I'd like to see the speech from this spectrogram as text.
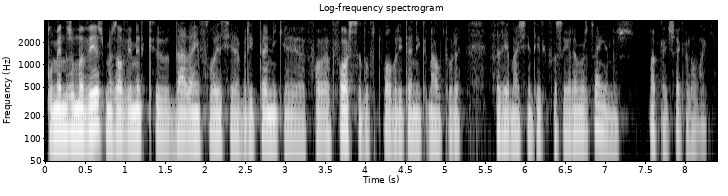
pelo menos uma vez, mas obviamente que dada a influência britânica, a força do futebol britânico na altura, fazia mais sentido que fosse a Grã-Bretanha, mas ok, Checoslováquia.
